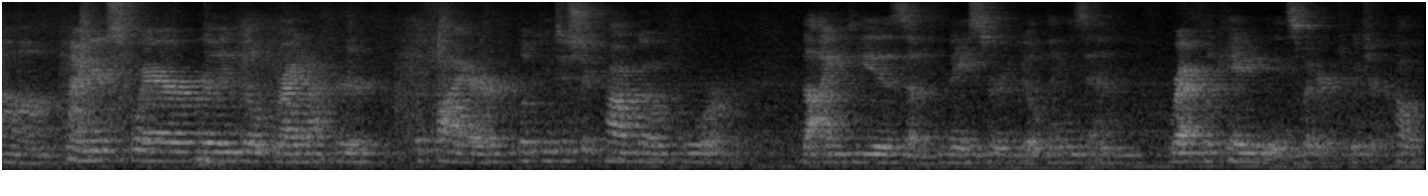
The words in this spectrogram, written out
Um, Pioneer Square, really built right after the fire, looking to Chicago for the ideas of masonry buildings and replicating these, which are, which are called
